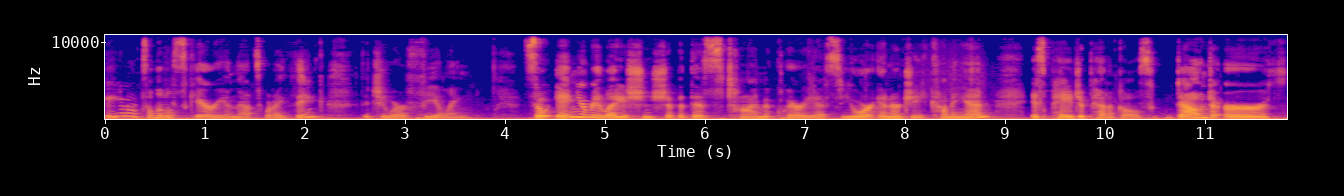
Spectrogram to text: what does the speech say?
you know, it's a little scary, and that's what I think that you are feeling. So, in your relationship at this time, Aquarius, your energy coming in is Page of Pentacles, down to earth.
